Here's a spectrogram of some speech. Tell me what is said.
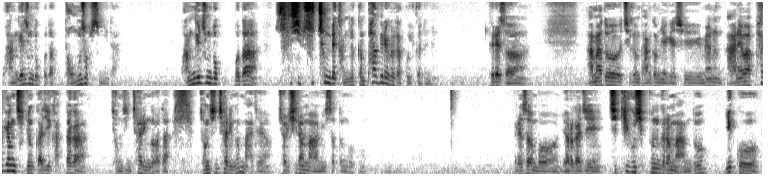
관계 중독보다 더 무섭습니다. 관계 중독보다 수십, 수천 배 강력한 파괴력을 갖고 있거든요. 그래서 아마도 지금 방금 얘기하시면 아내와 파경 지경까지 갔다가 정신 차린 것 같다. 정신 차린 건 맞아요. 절실한 마음이 있었던 거고. 그래서 뭐 여러 가지 지키고 싶은 그런 마음도 있고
